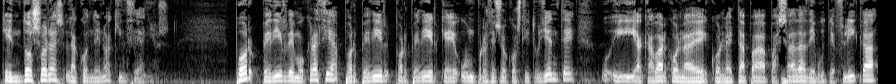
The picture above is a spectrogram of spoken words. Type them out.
que en dos horas la condenó a 15 años por pedir democracia, por pedir, por pedir que un proceso constituyente y acabar con la, con la etapa pasada de Buteflika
